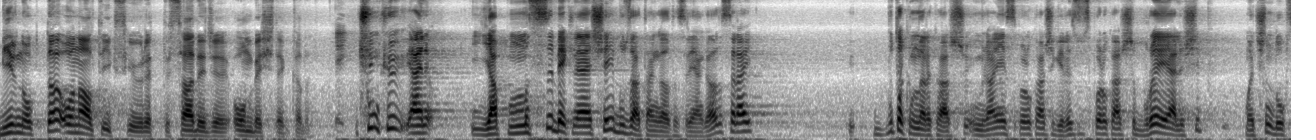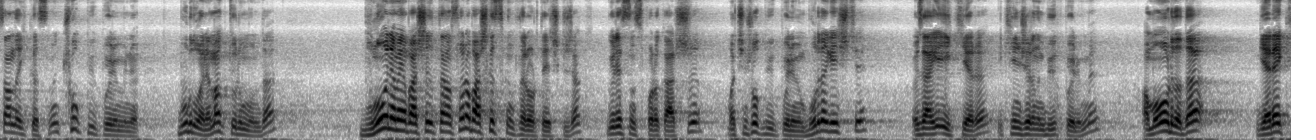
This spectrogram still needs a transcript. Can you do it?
1.16 XG üretti sadece 15 dakikada. Çünkü yani yapması beklenen şey bu zaten Galatasaray. Yani Galatasaray bu takımlara karşı, Ümraniyespor'a karşı, Giresunspor'a karşı buraya yerleşip maçın 90 dakikasının çok büyük bölümünü burada oynamak durumunda. Bunu oynamaya başladıktan sonra başka sıkıntılar ortaya çıkacak. Giresunspor'a karşı maçın çok büyük bölümü burada geçti. Özellikle ilk yarı, ikinci yarının büyük bölümü. Ama orada da gerek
